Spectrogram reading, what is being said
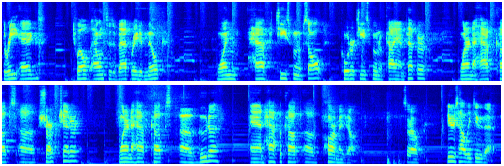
three eggs, 12 ounces evaporated milk, one half teaspoon of salt, quarter teaspoon of cayenne pepper, one and a half cups of sharp cheddar, one and a half cups of Gouda, and half a cup of Parmesan. So here's how we do that.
